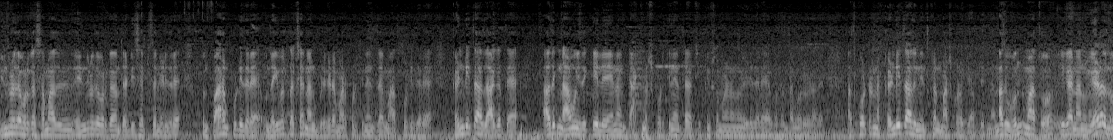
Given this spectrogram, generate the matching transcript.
ಹಿಂದುಳಿದ ವರ್ಗ ಸಮಾಜದಿಂದ, ಹಿಂದುಳಿದ ವರ್ಗ ಅಂತ ಡಿ ಸಿ ನೀಡಿದರೆ ಒಂದು ಫಾರಂ ಕೊಟ್ಟಿದ್ದಾರೆ. ಒಂದು ಐವತ್ತು ಲಕ್ಷ ನಾನು ಬಿಡುಗಡೆ ಮಾಡ್ಕೊಡ್ತೀನಿ ಅಂತ ಮಾತು ಕೊಟ್ಟಿದ್ದಾರೆ. ಖಂಡಿತ ಅದು ಆಗುತ್ತೆ ಅದಕ್ಕೆ ನಾವು ಇದಕ್ಕೆ ಇಲ್ಲಿ ಏನೋ ಡಾಕ್ಯುಮೆಂಟ್ಸ್ ಕೊಡ್ತೀನಿ ಅಂತ ಚಿಕ್ಕ ಸೋಮಣ್ಣನು ಹೇಳಿದ್ದಾರೆ, ವಸಂತಮ್ಮವರು ಹೇಳಿದ್ದಾರೆ. ಅದು ಕೊಟ್ಟರೆ ನಾನು ಖಂಡಿತ ಅದು ನಿಂತ್ಕೊಂಡು ಮಾಡಿಸ್ಕೊಡೋ ಜವಾಬ್ದಾರಿ ನಾನು ಅದು ಒಂದು ಮಾತು. ಈಗ ನಾನು ಹೇಳೋದು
